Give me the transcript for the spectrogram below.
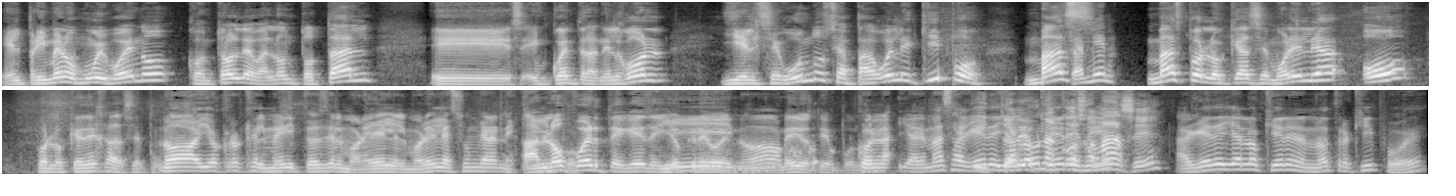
El primero muy bueno, control de balón total, eh, se encuentran el gol. Y el segundo se apagó el equipo. Más, También. más por lo que hace Morelia o por lo que deja de hacer Pumas. No, yo creo que el mérito es del Morelia. El Morelia es un gran equipo. Habló fuerte Guede, yo creo, en no, medio con- tiempo. ¿no? con la- y además a Y Guede ya lo una quieren. cosa más, ¿eh? A Guede ya lo quieren en otro equipo, ¿eh?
